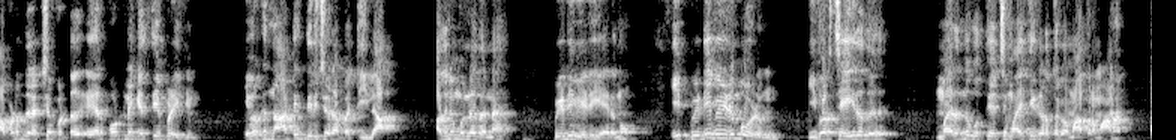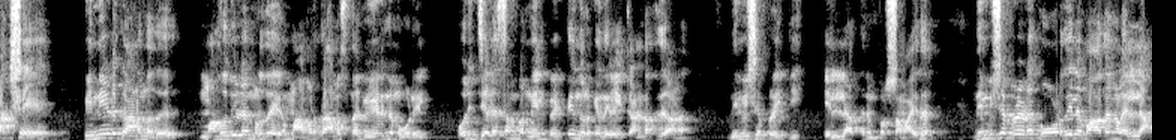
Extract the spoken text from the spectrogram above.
അവിടെ നിന്ന് രക്ഷപ്പെട്ട് എയർപോർട്ടിലേക്ക് എത്തിയപ്പോഴേക്കും ഇവർക്ക് നാട്ടിൽ തിരിച്ചു വരാൻ പറ്റിയില്ല. അതിനു മുന്നേ തന്നെ പിടി വീഴുകയായിരുന്നു ഈ പിടി വീഴുമ്പോഴും ഇവർ ചെയ്തത് മരുന്ന് കുത്തിവെച്ച് മയക്കി കിടത്തുക മാത്രമാണ്. പക്ഷേ പിന്നീട് കാണുന്നത് മഹുദിയുടെ മൃതദേഹം അവർ താമസിക്കുന്ന വീടിന് മുകളിൽ ഒരു ജലസംഭരണിയിൽ വെട്ടി നുറുക്കിയ നിലയിൽ കണ്ടെത്തിയതാണ് നിമിഷപ്രിയയ്ക്ക് എല്ലാത്തിനും പ്രശ്നമായത്. നിമിഷപ്രിയയുടെ കോടതിയിലെ വാദങ്ങളെല്ലാം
